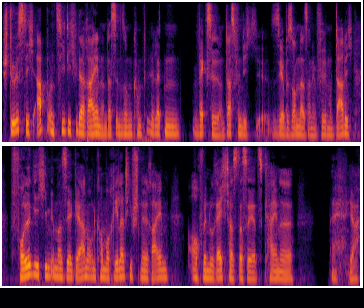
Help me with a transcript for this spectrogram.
stößt dich ab und zieht dich wieder rein und das in so einem kompletten Wechsel. Und das finde ich äh, sehr besonders an dem Film. Und dadurch folge ich ihm immer sehr gerne und komme auch relativ schnell rein, auch wenn du recht hast, dass er jetzt keine, äh, ja,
